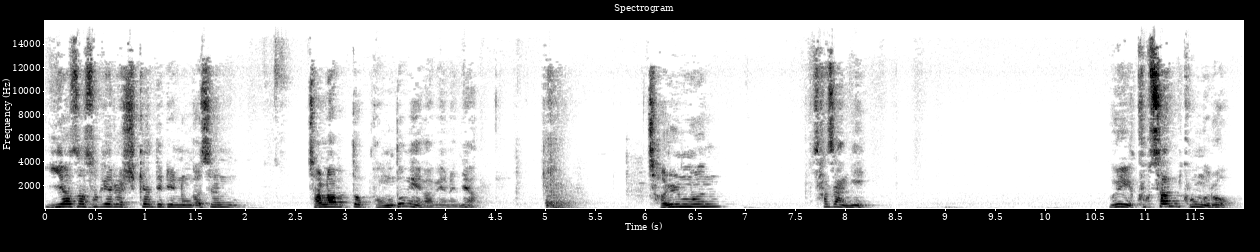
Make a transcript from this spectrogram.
이어서 소개를 시켜드리는 것은 전라북도 봉동에 가면은요 젊은 사장이 우리 국산 콩으로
